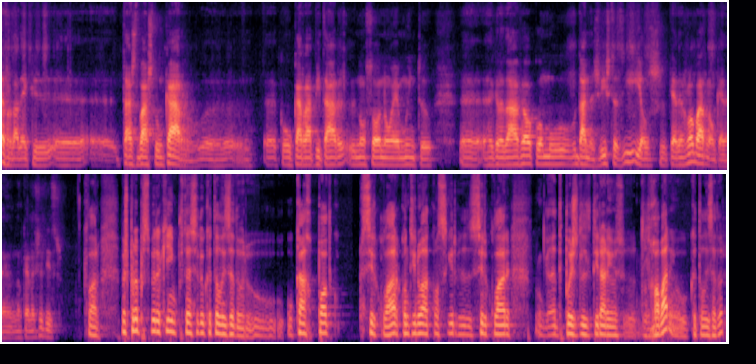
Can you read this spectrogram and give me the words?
a verdade é que uh, estás debaixo de um carro uh, uh, com o carro a apitar, não só não é muito agradável, como dá nas vistas e eles querem roubar, não querem, não querem chatices. Claro, mas para perceber aqui a importância do catalisador, o, o carro pode circular, continuar a conseguir circular depois de lhe tirarem, de lhe roubarem o catalisador?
